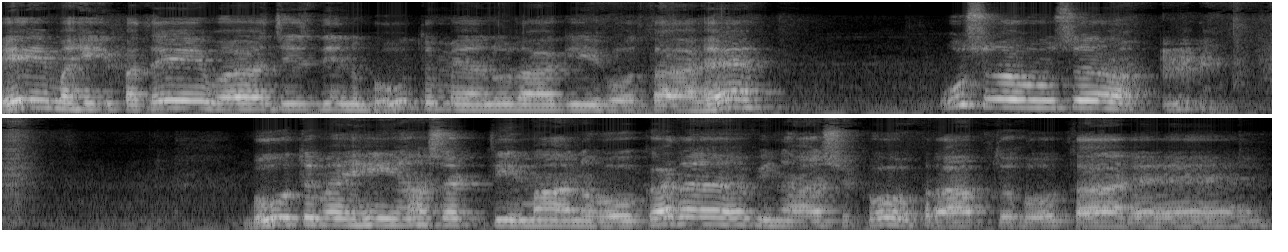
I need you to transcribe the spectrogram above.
हे महीपते वह जिस दिन भूत में अनुरागी होता है, उस उस भूत में ही अशक्तिमान होकर विनाश को प्राप्त होता है।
